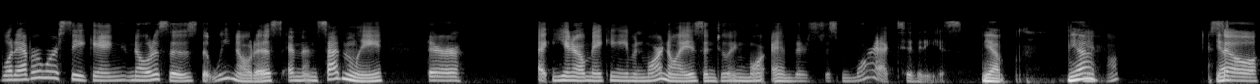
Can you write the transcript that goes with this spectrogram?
whatever we're seeking notices that we notice. And then suddenly they're uh, you know, making even more noise and doing more, and there's just more activities. Yep. Yeah. You know? yep. So,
